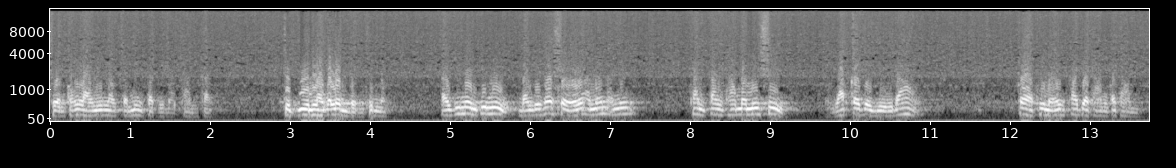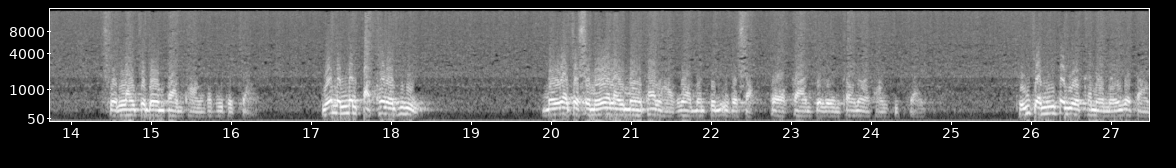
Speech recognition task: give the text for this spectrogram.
ส่วนของเรานี้เราจะมุ่งปฏิบัติธรรมกัน จุดยืนเราก็เริ่มเด่นขึ้นมาไปที่นู่นที่นี่บางทีเขาเสออันนั้นอันนี้ท่านตั้งทำอันนี้สิวัดก็จะอยู่ได้ ก็ที่ไหนเขาจะทำก็ทำส่วนเราจะเดินตามทางพระพุทธเจ้าเนี่ยมันมันปักเข้ามาที่นี่ไม่ว่าจะเสนออะไรมาถ้าหากว่ามันเป็นอุปสรรคต่อการเจริญก้าวหน้าทางจิตใจ ถึงจะมีประโยชน์ขนาดไหนก็ตาม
